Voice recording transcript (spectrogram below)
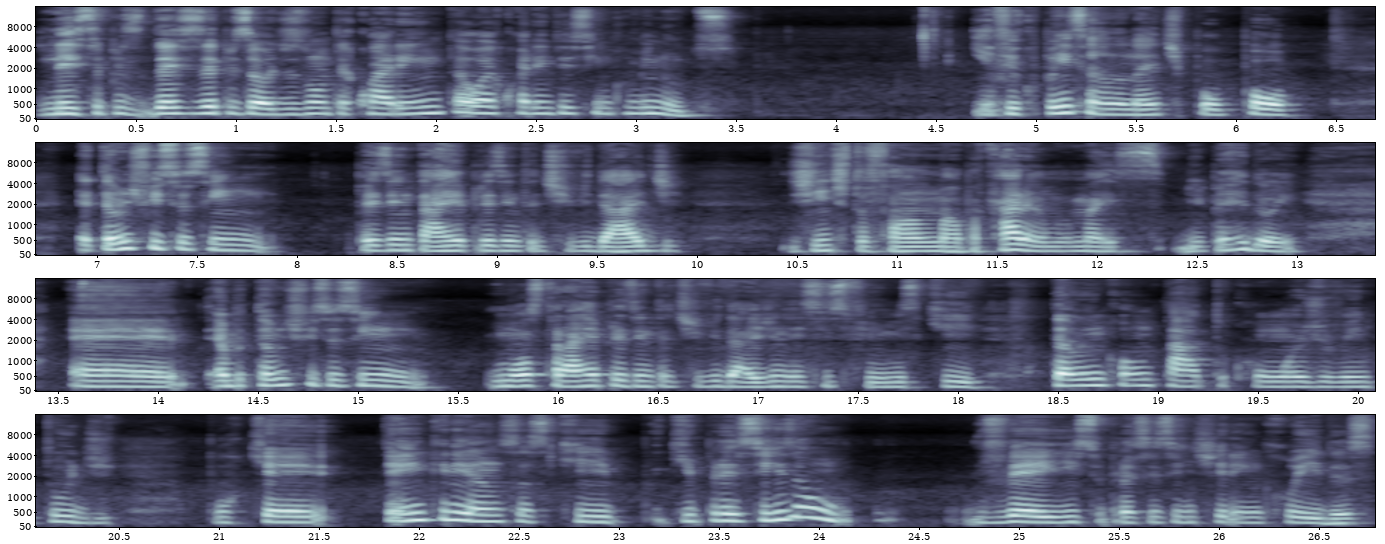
nesse, desses episódios vão ter 40 ou é 45 minutos. E eu fico pensando, né? Tipo, pô, é tão difícil assim apresentar representatividade. Gente, tô falando mal pra caramba, mas me perdoem. É, é tão difícil assim mostrar representatividade nesses filmes que estão em contato com a juventude, porque tem crianças que, que precisam ver isso para se sentirem incluídas.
